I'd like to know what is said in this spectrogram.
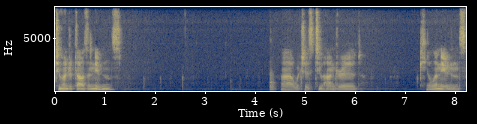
200,000 newtons, uh, which is 200 kilonewtons.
